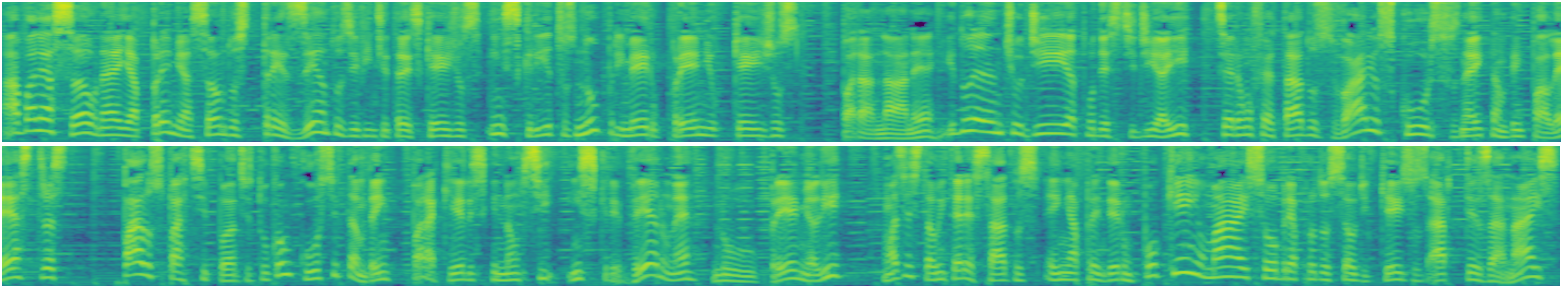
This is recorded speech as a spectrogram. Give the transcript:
a avaliação né, e a premiação dos 323 queijos inscritos no primeiro prêmio Queijos Paraná, né? E durante o dia, todo este dia aí, serão ofertados vários cursos, né? E também palestras para os participantes do concurso e também para aqueles que não se inscreveram, né, no prêmio ali, mas estão interessados em aprender um pouquinho mais sobre a produção de queijos artesanais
